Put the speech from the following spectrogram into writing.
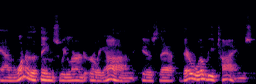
And one of the things we learned early on is that there will be times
